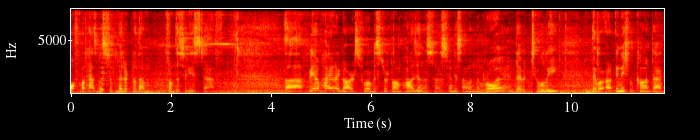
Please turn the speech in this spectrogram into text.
of what has been submitted to them from the city staff. Uh, we have high regards for Mr. Tom Hodgins, uh, Cindy Symons-Milroy, David Tooley. They were our initial contact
